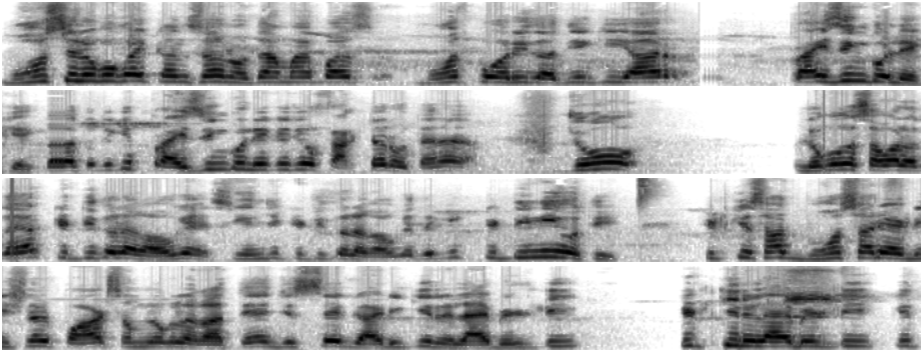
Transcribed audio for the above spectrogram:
बहुत से लोगों का एक कंसर्न होता है। हमारे पास बहुत क्वारीज आती है कि यार प्राइसिंग को लेके। तो देखिए प्राइसिंग को लेके जो फैक्टर होता है ना, जो लोगों का सवाल होता है, यार किट्टी तो लगाओगे? सीएनजी किट्टी तो लगाओगे? देखिए किट्टी नहीं होती। किट के साथ बहुत सारे एडिशनल पार्ट्स हम लोग लगाते हैं, जिससे गाड़ी की रिलायबिलिटी किट की रिलायबिलिटी किट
